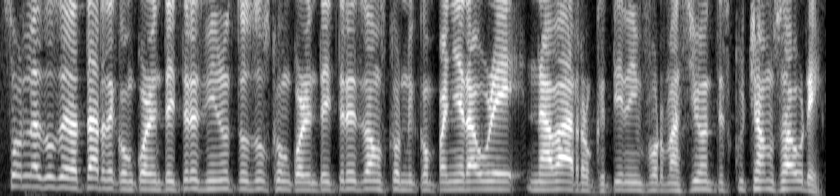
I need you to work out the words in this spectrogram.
Son las 2 de la tarde con 43 minutos, 2 con 43. Vamos con mi compañera Aure Navarro que tiene información. Te escuchamos, Aure.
